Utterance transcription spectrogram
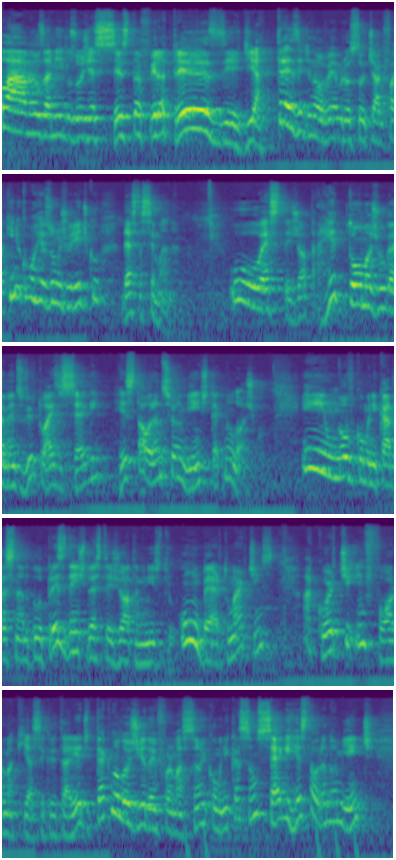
Olá, meus amigos. Hoje é sexta-feira 13, dia 13 de novembro. Eu sou o Thiago Facchini com o resumo jurídico desta semana. O STJ retoma julgamentos virtuais e segue restaurando seu ambiente tecnológico. Em um novo comunicado assinado pelo presidente do STJ, ministro Humberto Martins, a Corte informa que a Secretaria de Tecnologia da Informação e Comunicação segue restaurando o ambiente tecnológico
